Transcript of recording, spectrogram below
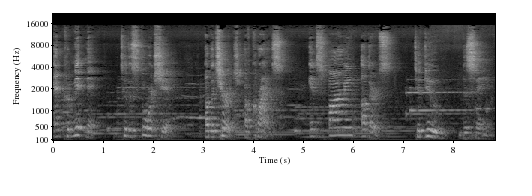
and commitment to the stewardship of the church of Christ, inspiring others to do the same.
